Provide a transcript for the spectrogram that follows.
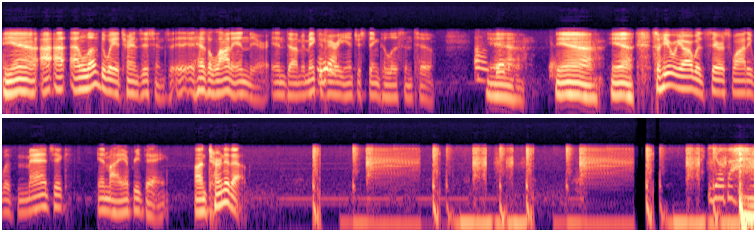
Yeah, I, I I love the way it transitions. It, it has a lot in there, and um, it makes it Yeah. very interesting to listen to. Oh, Yeah, good. yeah, yeah. So here we are with Saraswati with "Magic in My Everyday" on "Turn It Up." You're the hottest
